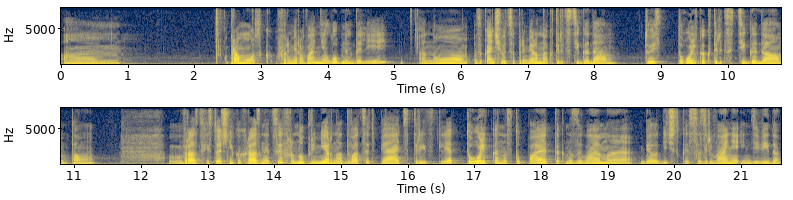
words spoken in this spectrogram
Про мозг. Формирование лобных долей, оно заканчивается примерно к 30 годам. То есть только к 30 годам, там в разных источниках разные цифры, но примерно 25-30 лет только наступает так называемое биологическое созревание индивида.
